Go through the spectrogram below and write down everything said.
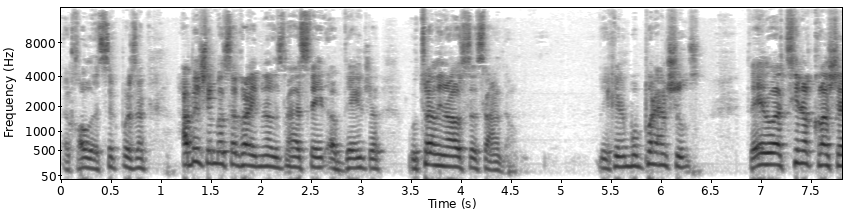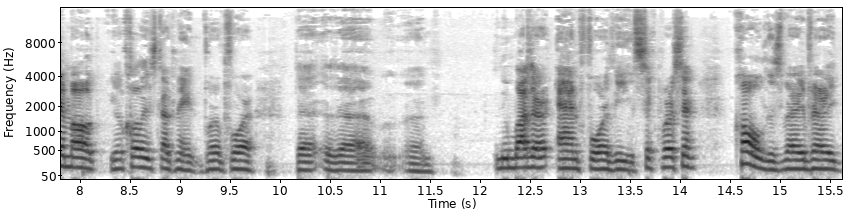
a, a chola, sick person, Abishim even though he's not a state of danger, will totally notice the sound. They can put on shoes. They Latino kosher mode, you'll call it stuck name for, for the, the uh, new mother and for the sick person. Cold is very, very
